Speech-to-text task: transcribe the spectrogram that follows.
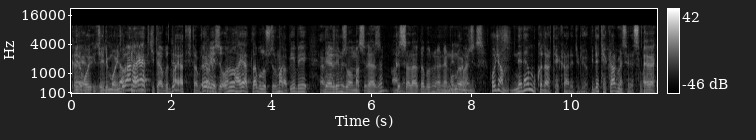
Gayet bir o güzel. kelime oyunu Kur'an hayat kitabıdır. Hayat kitabı, Öyleyse onu hayatla buluşturmak Tabii. diye bir Tabii. derdimiz olması lazım. Aynen. Kıssalarda bunun önemli Bunun bir önemli. parçası. Hocam neden bu kadar tekrar ediliyor? Bir de tekrar meselesi var. Evet.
